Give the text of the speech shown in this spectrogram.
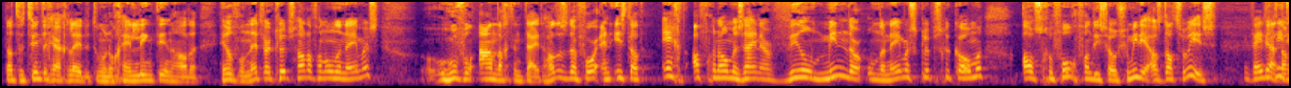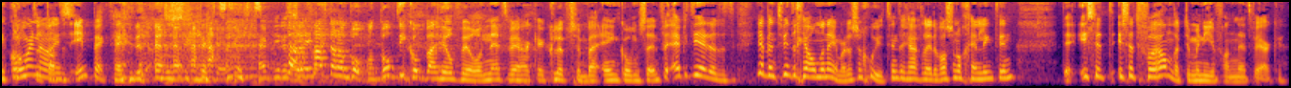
dat we twintig jaar geleden, toen we nog geen LinkedIn hadden, heel veel netwerkclubs hadden van ondernemers, hoeveel aandacht en tijd hadden ze daarvoor? En is dat echt afgenomen? Zijn er veel minder ondernemersclubs gekomen als gevolg van die social media? Als dat zo is, Ik weet het ja, niet, dan ik kom klopt er het dat het impact heeft. Heb je dat Nou, vraag dan aan Bob, want Bob die komt bij heel veel netwerken, clubs en bijeenkomsten. En heb je het idee dat het... Jij bent 20 jaar ondernemer, dat is een goeie. 20 jaar geleden was er nog geen LinkedIn. Is het, is het veranderd, de manier van netwerken?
